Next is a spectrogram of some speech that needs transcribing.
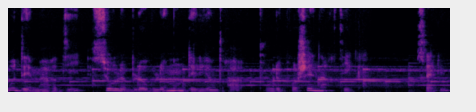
ou dès mardi sur le blog Le Monde d'Eliandra pour le prochain article. Salut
